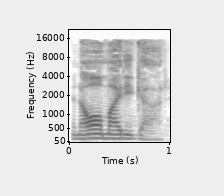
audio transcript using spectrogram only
an almighty God?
